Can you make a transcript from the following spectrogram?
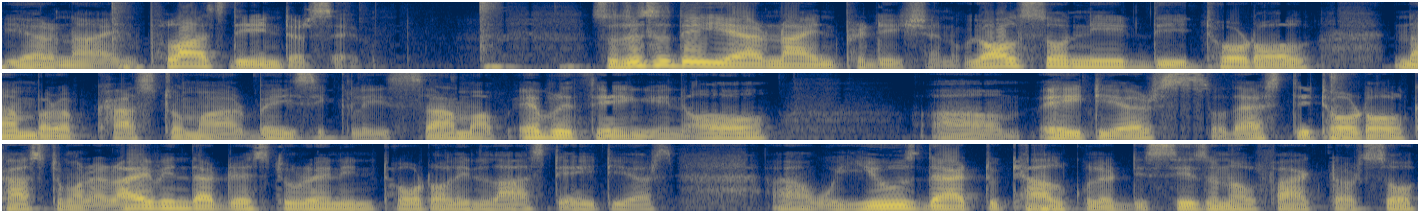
ER9 plus the intercept. So this is the ER9 prediction. We also need the total number of customer basically sum of everything in all um, eight years. So that's the total customer arrive in that restaurant in total in last eight years. Uh, we use that to calculate the seasonal factor. So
